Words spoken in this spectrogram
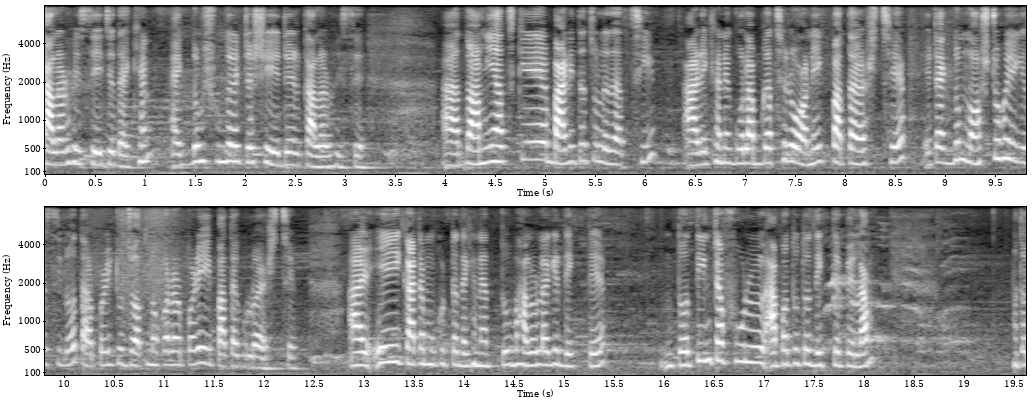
কালার হয়েছে এই যে দেখেন, একদম সুন্দর একটা শেডের কালার হয়েছে তো আমি আজকে বাড়িতে চলে যাচ্ছি, আর এখানে গোলাপ গাছেরও অনেক পাতা আসছে। এটা একদম নষ্ট হয়ে গেছিল, তারপর একটু যত্ন করার পরে এই পাতাগুলো আসছে। আর এই কাটা মুকুটটা দেখেন, এত ভালো লাগে দেখতে। তো তিনটা ফুল আপাতত দেখতে পেলাম। তো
